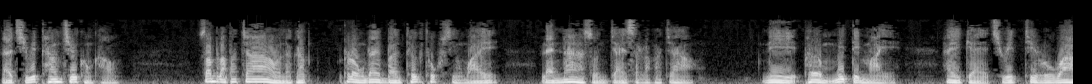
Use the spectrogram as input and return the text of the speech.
และชีวิตทั้งชีวิตของเขาสำหรับพระเจ้านะครับ พระองค์ได้บันทึกทุกสิ่งไว้ และน่าสนใจสำหรับพระเจ้า นี่เพิ่มมิติใหม่ให้แก่ชีวิตที่รู้ว่า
